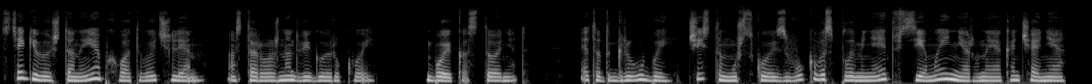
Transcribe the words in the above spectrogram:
Стягиваю штаны и обхватываю член. Осторожно двигаю рукой. Бойко стонет. Этот грубый, чисто мужской звук воспламеняет все мои нервные окончания.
